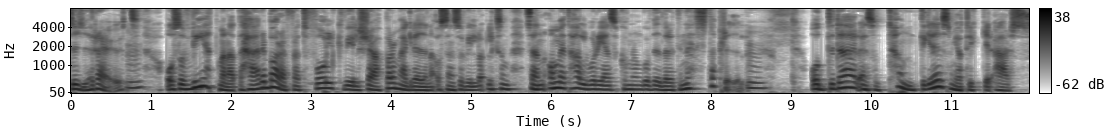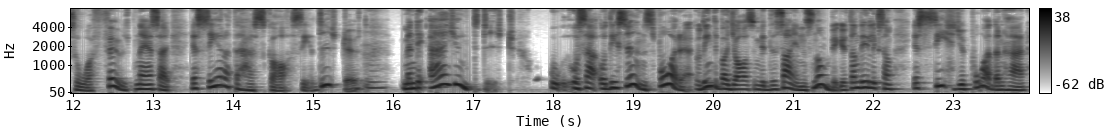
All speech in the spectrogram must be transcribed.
dyra ut. Mm. Och så vet man att det här är bara för att folk vill köpa de här grejerna och sen så vill de, liksom, sen om ett halvår igen så kommer de gå vidare till nästa pryl. Mm. Och det där är en sån töntig grej som jag tycker är så fult. När jag, så här, jag ser att det här ska se dyrt ut, Mm. men det är ju inte dyrt. Och, och, så här, och det syns på det. Och det är inte bara jag som är designsnobbig, utan det är liksom, jag ser ju på den här,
